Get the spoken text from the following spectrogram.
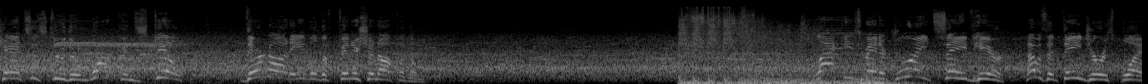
chances through their work and skill. They're not able to finish enough of them. Lackey's made a great save here. That was a dangerous play.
